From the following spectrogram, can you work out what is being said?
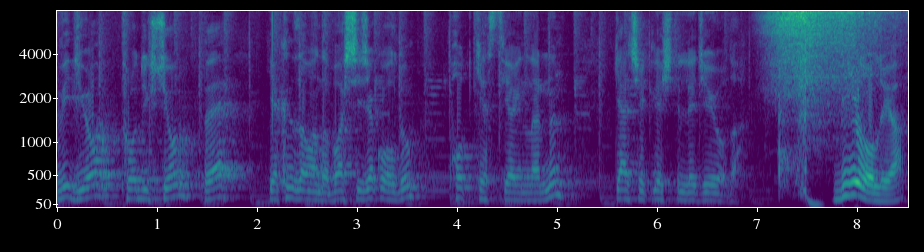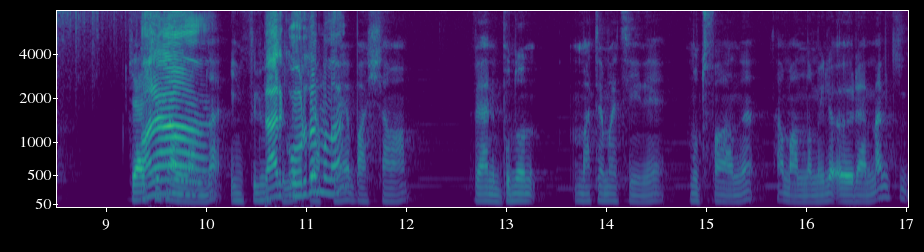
video, prodüksiyon ve yakın zamanda başlayacak olduğum podcast yayınlarının gerçekleştirileceği oda. Bir yıl oluyor. Gerçek Ana! anlamda influencerlık Berk orada mı yapmaya lan? başlamam. Ve yani bunun matematiğini, mutfağını tam anlamıyla öğrenmem ki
